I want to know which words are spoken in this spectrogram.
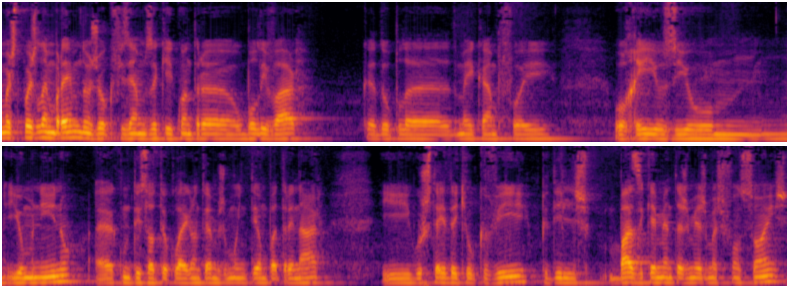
Mas depois lembrei-me de um jogo que fizemos aqui contra o Bolivar, que a dupla de meio campo foi o Rios e o, e o Menino. Uh, como disse ao teu colega, não temos muito tempo a treinar e gostei daquilo que vi. Pedi-lhes basicamente as mesmas funções.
